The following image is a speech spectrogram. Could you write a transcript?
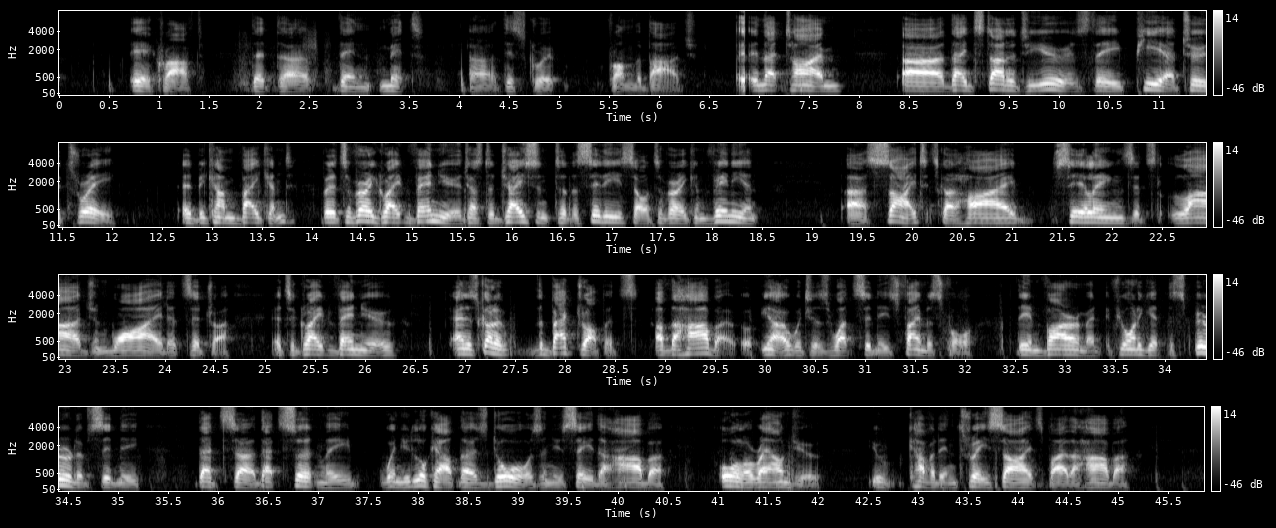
aircraft that uh, then met uh, this group from the barge. In that time, uh, they'd started to use the Pier 2 3. It'd become vacant, but it's a very great venue just adjacent to the city, so it's a very convenient uh, site. It's got high ceilings, it's large and wide, etc. It's a great venue, and it's got a, the backdrop it's of the harbour, you know, which is what Sydney's famous for. The environment. If you want to get the spirit of Sydney, that's uh, that's certainly when you look out those doors and you see the harbour all around you. You're covered in three sides by the harbour.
